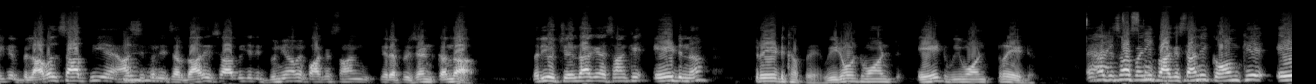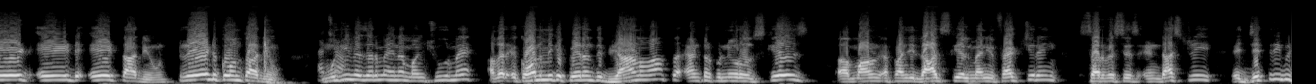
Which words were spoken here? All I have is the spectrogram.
जेके बिलावल साहब भी ऐं आसिफ हम्म। अली ज़रदारी साहब बि जॾहिं दुनिया में पाकिस्तान खे रिप्रेज़ेंट कंदा तॾहिं इहो चवंदा कि असांखे एड न ट्रेड खपे। We don't want aid we want trade ऐं अॼु असां पंहिंजी पाकिस्तानी क़ौम खे एड एड एड था ॾियूं ट्रेड कोन था ॾियूं अच्छा। मुंहिंजी नज़र में हिन मंशूर में अगरि इकोनॉमी खे पेरनि ते बीहारणो आहे त एंटरप्रेन्योरल स्किल्स माण्हू पंहिंजी large scale manufacturing services industry जेतिरी बि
